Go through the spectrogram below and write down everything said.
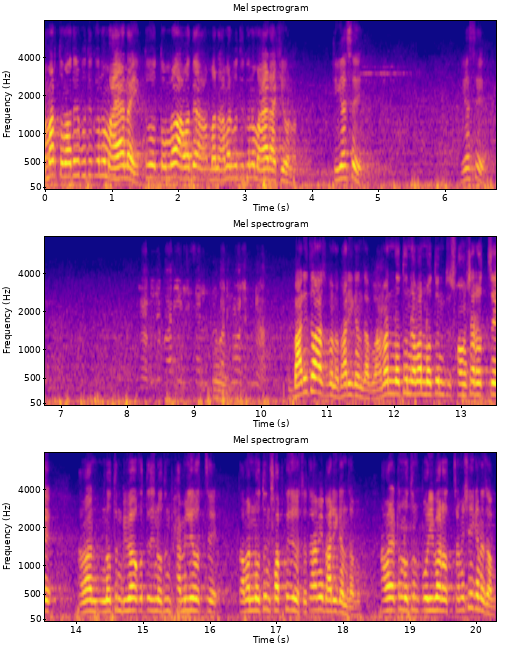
আমার তোমাদের প্রতি কোনো মায়া নাই, তো তোমরা আমাদের মানে আমার প্রতি কোনো মায়া রাখিও না। ঠিক আছে? ঠিক আছে? বাড়ি তো আসব না, বাড়ি কেন যাব? আমার নতুন আমার নতুন সংসার হচ্ছে আমার নতুন বিবাহ করতেছি নতুন ফ্যামিলি হচ্ছে তো আমার নতুন সব কিছু হচ্ছে তো আমি বাড়ি কেন যাব? আমার একটা নতুন পরিবার হচ্ছে আমি সেইখানে যাব।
